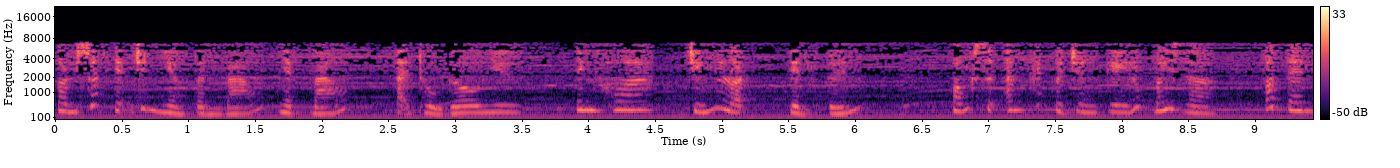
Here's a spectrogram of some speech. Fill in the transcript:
còn xuất hiện trên nhiều tuần báo, nhật báo tại thủ đô như Tinh Hoa, Chính Luận, Tiền Tuyến. Phóng sự ăn khách của Trường Kỳ lúc bấy giờ có tên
